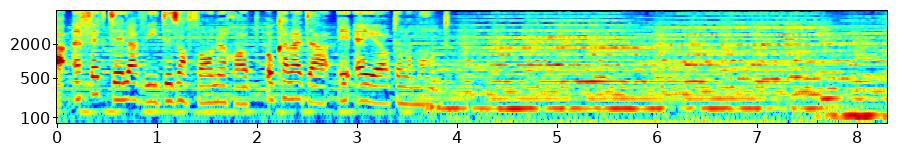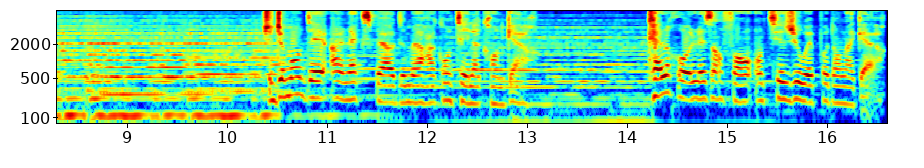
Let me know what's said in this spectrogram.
a affecté la vie des enfants en Europe, au Canada et ailleurs dans le monde. J'ai demandé à un expert de me raconter la Grande Guerre. Quel rôle les enfants ont-ils joué pendant la guerre?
